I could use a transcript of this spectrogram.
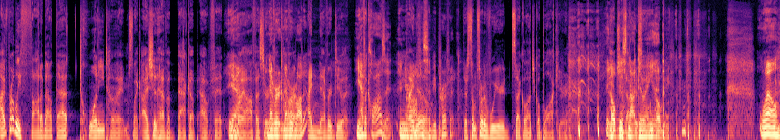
I've probably thought about that 20 times. Like I should have a backup outfit Yeah. in my office or Never- never brought it? I never do it. you have a closet in your I office. know. It'd be perfect. There's some sort of weird psychological block here. You're Help just me, not doing Sewell. it. Help me. Well,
